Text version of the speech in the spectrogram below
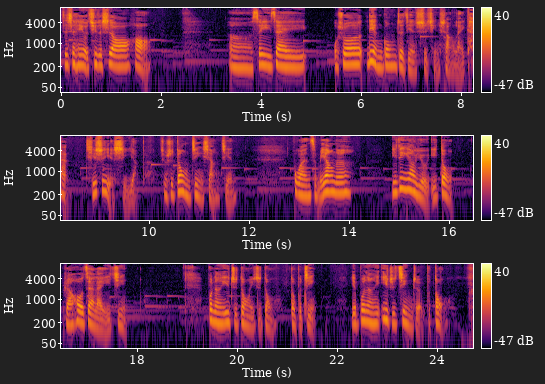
这是很有趣的事哦，哈。嗯，所以在。我说练功这件事情上来看，其实也是一样的，就是动静相间。不管怎么样呢，一定要有一动，然后再来一静，不能一直动一直动都不静，也不能一直静着不动。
